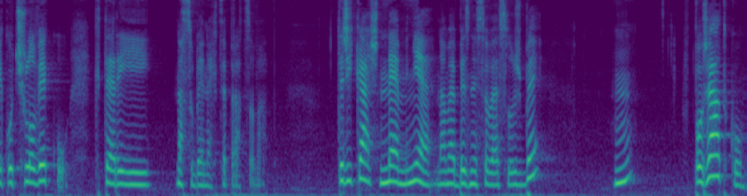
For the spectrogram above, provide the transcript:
jako člověku, který na sobě nechce pracovat. Ty říkáš ne mně na mé biznisové služby? Hm? V pořádku.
